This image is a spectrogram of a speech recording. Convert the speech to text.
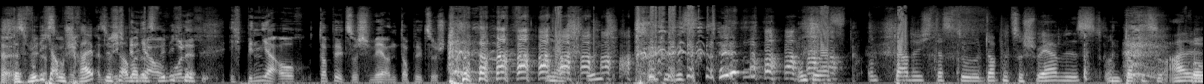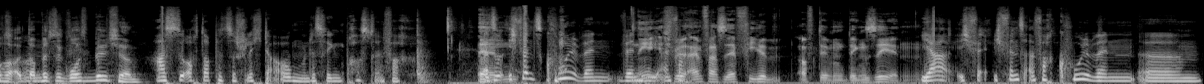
Da Das will mir ich am auch- Schreibtisch, ich aber bin ja das auch will ich ohne- nicht. Ich bin ja auch doppelt so schwer und doppelt so stark. Ja, und, und du bist, und du hast, und dadurch, dass du doppelt so schwer bist und doppelt so alt, Brauche und doppelt so großen Bildschirm. hast du auch doppelt so schlechte Augen und deswegen brauchst du einfach. Also Ähm, ich fänd's cool, wenn, wenn nee, die ich einfach. will einfach sehr viel auf dem Ding sehen. Ja, ich, ich fänd's einfach cool, wenn ähm,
